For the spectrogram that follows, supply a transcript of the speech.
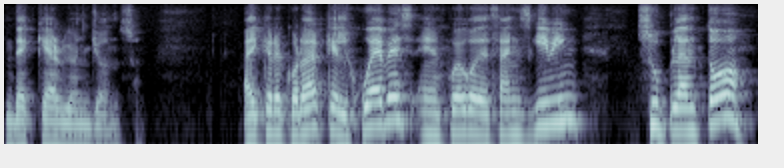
de Carrion Johnson. Hay que recordar que el jueves en juego de Thanksgiving suplantó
